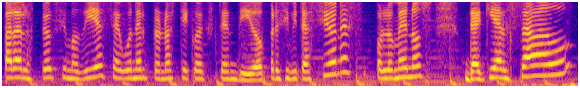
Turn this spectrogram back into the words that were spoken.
para los próximos días según el pronóstico extendido. Precipitaciones, por lo menos de aquí al sábado,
